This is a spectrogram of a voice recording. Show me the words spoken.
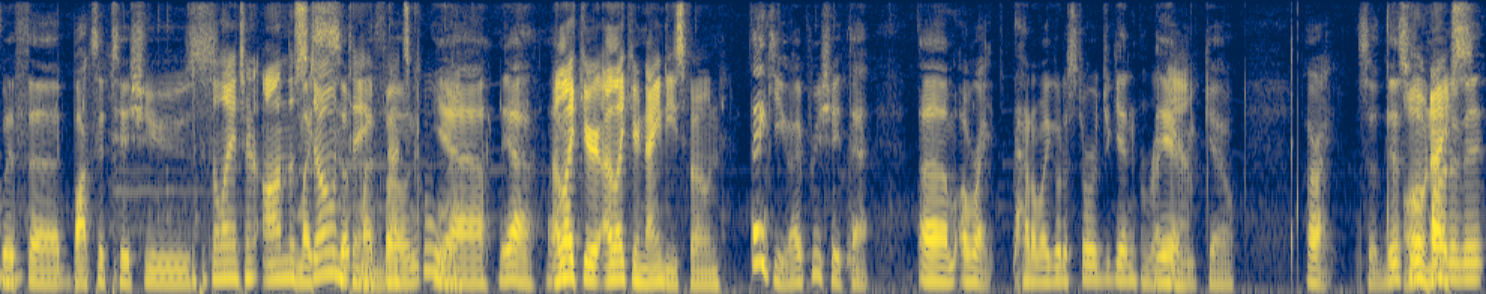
with a box of tissues. Put the lantern on the my stone so- thing. My phone. That's cool. Yeah, yeah. I like your I like your '90s phone. Thank you. I appreciate that. Um, all right. How do I go to storage again? Right, there yeah. we go. All right. So this Oh, was part nice. of it.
